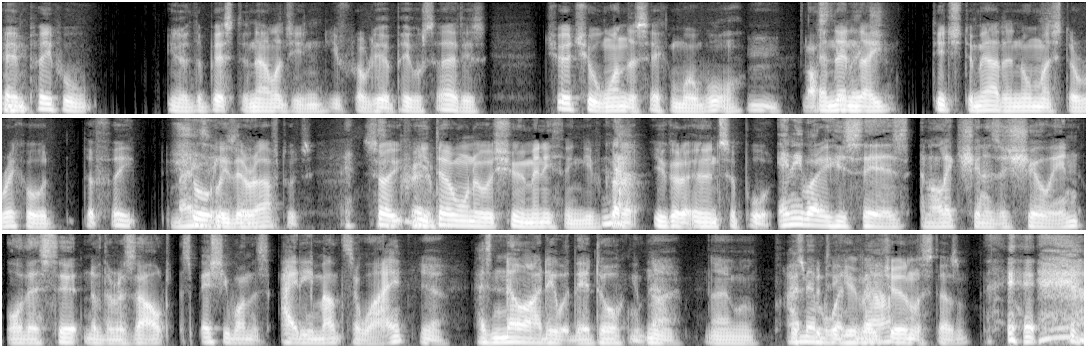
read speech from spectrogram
Mm. And people, you know, the best analogy, and you've probably heard people say it, is Churchill won the Second World War, Lost and the then election. they ditched him out in almost a record defeat Amazing, shortly isn't So you don't want to assume anything. You've got No. to you've got to earn support. Anybody who says an election is a shoe in or they're certain of the result, especially one that's 18 months away, Yeah. has no idea what they're talking about. No, no. Well, I remember when particular Mal- journalist doesn't. I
